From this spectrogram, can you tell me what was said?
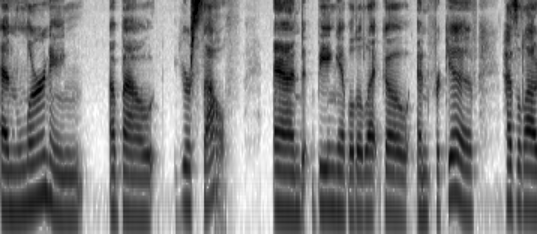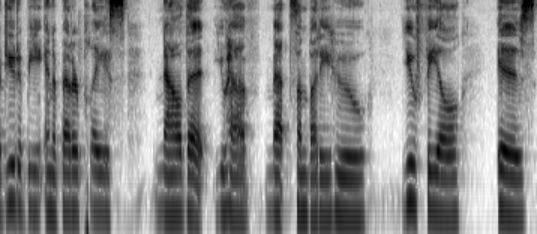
and learning about yourself and being able to let go and forgive has allowed you to be in a better place now that you have met somebody who you feel is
